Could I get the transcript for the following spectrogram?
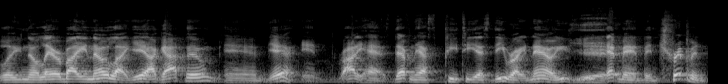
Let you know, let everybody know, like, yeah, I got them, and yeah, and Roddy has definitely has PTSD right now. He's, Yeah. that man been tripping.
